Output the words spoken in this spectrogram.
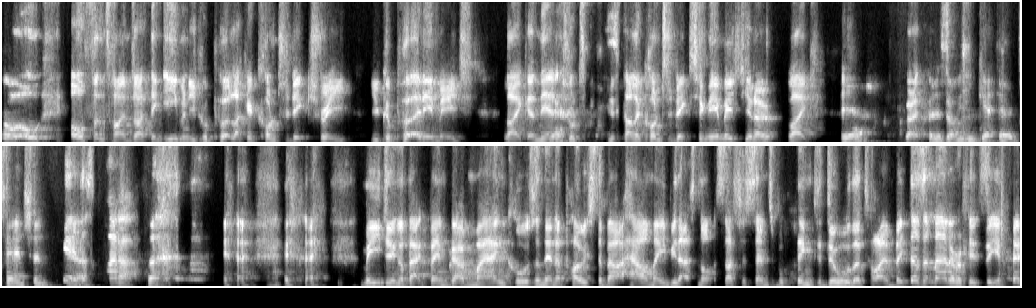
Well, oh, oftentimes, I think even you could put like a contradictory. You could put an image like, and the actual yeah. text is kind of contradicting the image. You know, like yeah. Right. But as long as you get their attention, yeah, yeah. it doesn't matter. me doing a back bend, grabbing my ankles, and then a post about how maybe that's not such a sensible thing to do all the time. But it doesn't matter if it's you know.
